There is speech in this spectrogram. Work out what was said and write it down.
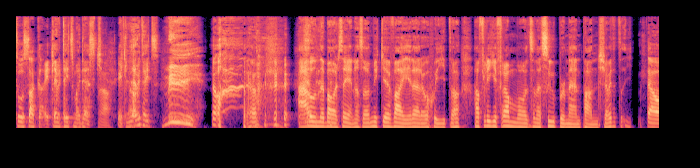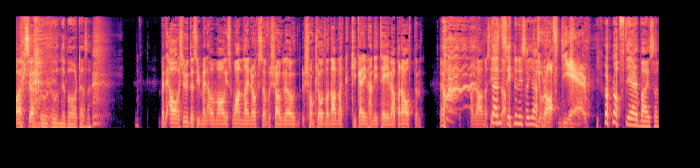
to Osaka. It levitates my desk. Ja. It levitates me! Ja. ja, underbar scen. Alltså mycket vajrar och skit. Och han, flyger fram och en sån här Superman-punch. Jag vet inte. Ja, exakt. un- Underbart alltså. Men det avslutas ju med en magisk one-liner också, för Jean-Claude Van Damme kickar in han i tv-apparaten. Ja. Ja, det allra sista. Den scenen är så jävla... You're off the air! You're off the air Bison.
